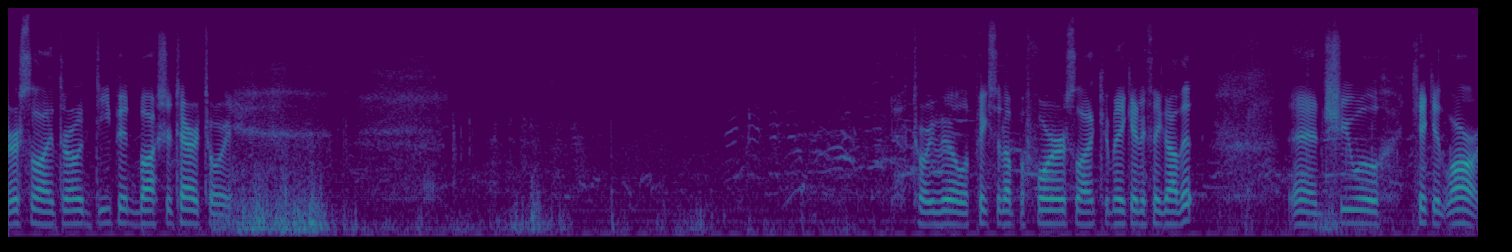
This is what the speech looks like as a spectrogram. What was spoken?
Ursuline throwing deep in Boxer territory. Tori Viola picks it up before Ursuline can make anything of it. And she will kick it long.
